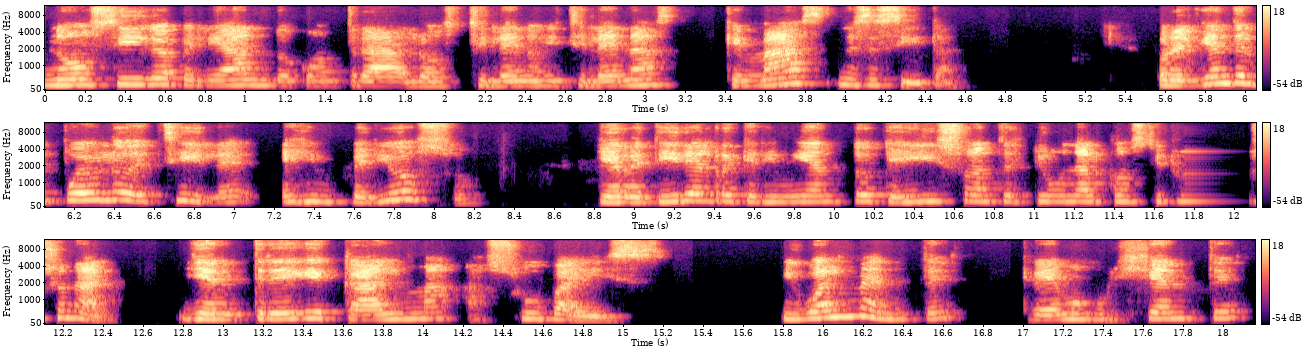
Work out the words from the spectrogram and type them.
no siga peleando contra los chilenos y chilenas que más necesitan. Por el bien del pueblo de Chile, es imperioso que retire el requerimiento que hizo ante el Tribunal Constitucional y entregue calma a su país. Igualmente, creemos urgente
